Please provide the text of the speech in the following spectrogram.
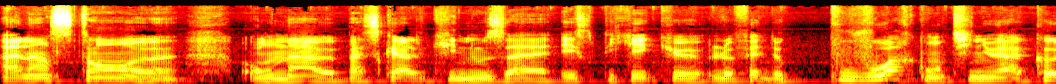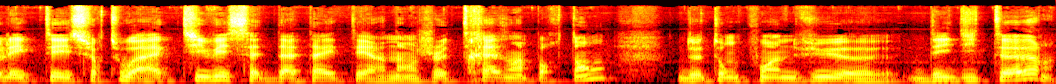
À l'instant, on a Pascal qui nous a expliqué que le fait de pouvoir continuer à collecter et surtout à activer cette data était un enjeu très important. De ton point de vue d'éditeur,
